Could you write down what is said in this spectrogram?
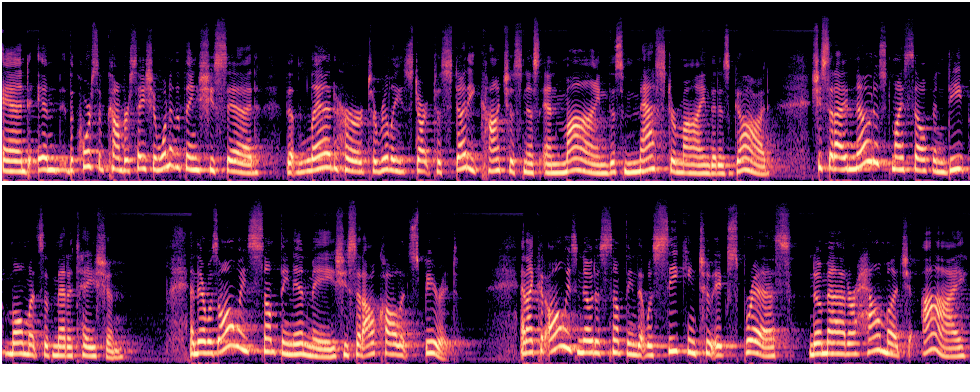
And in the course of conversation, one of the things she said that led her to really start to study consciousness and mind, this mastermind that is God, she said, I noticed myself in deep moments of meditation. And there was always something in me, she said, I'll call it spirit. And I could always notice something that was seeking to express, no matter how much I,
